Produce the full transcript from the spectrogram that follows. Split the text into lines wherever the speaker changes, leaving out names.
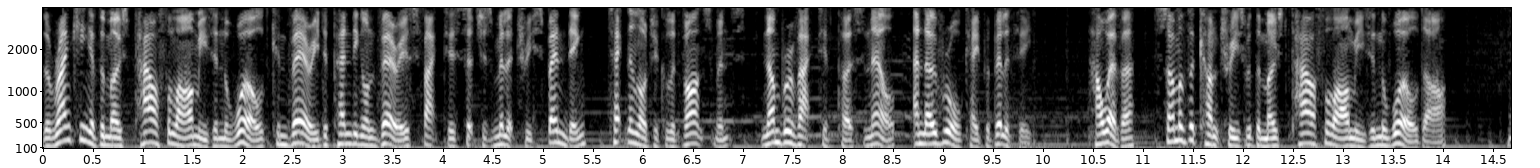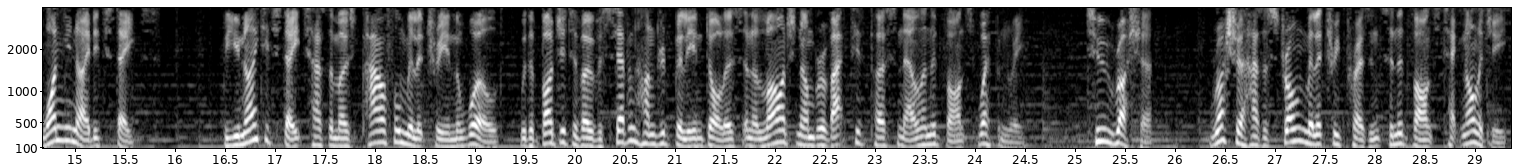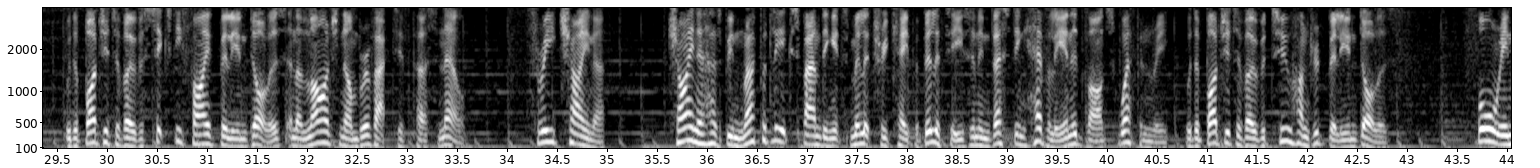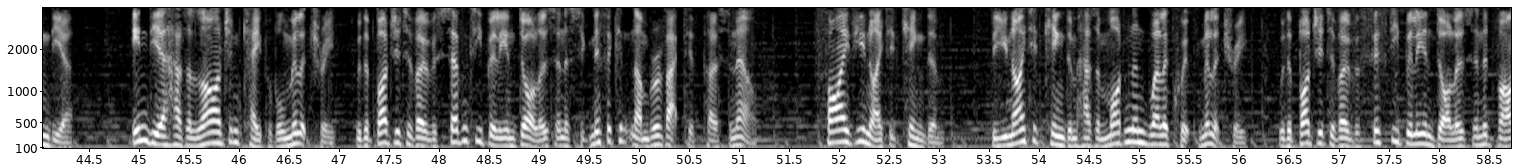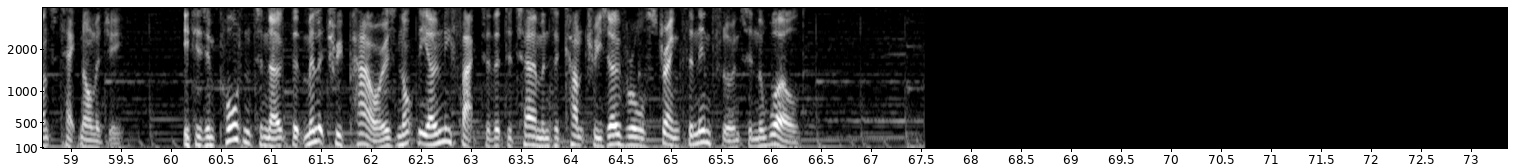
The ranking of the most powerful armies in the world can vary depending on various factors such as military spending, technological advancements, number of active personnel, and overall capability. However, some of the countries with the most powerful armies in the world are 1. United States. The United States has the most powerful military in the world, with a budget of over $700 billion and a large number of active personnel and advanced weaponry. 2. Russia. Russia has a strong military presence and advanced technology, with a budget of over $65 billion and a large number of active personnel. 3. China. China has been rapidly expanding its military capabilities and investing heavily in advanced weaponry, with a budget of over $200 billion. 4. India. India has a large and capable military, with a budget of over $70 billion and a significant number of active personnel. 5. United Kingdom. The United Kingdom has a modern and well-equipped military, with a budget of over $50 billion and advanced technology. It is important to note that military power is not the only factor that determines a country's overall strength and influence in the world.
